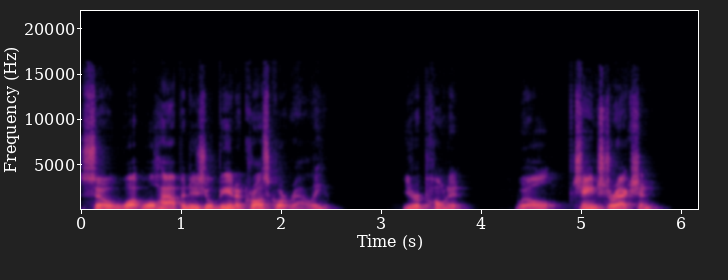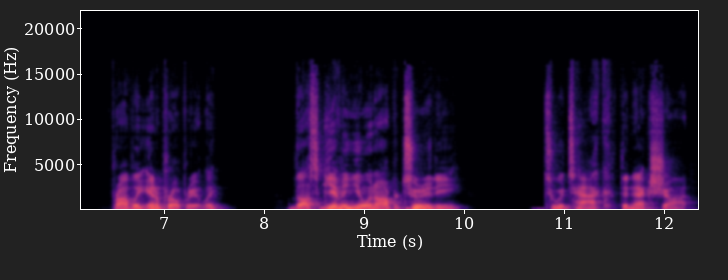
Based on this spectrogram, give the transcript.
So, what will happen is you'll be in a cross court rally. Your opponent will change direction, probably inappropriately, thus giving you an opportunity to attack the next shot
